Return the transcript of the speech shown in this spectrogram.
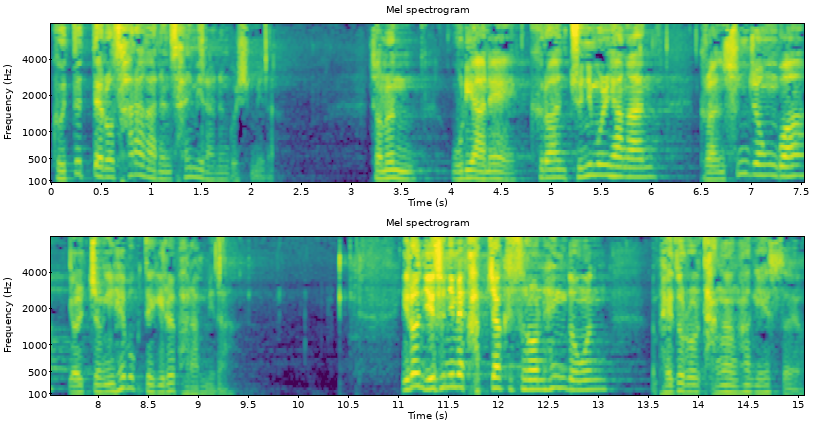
그 뜻대로 살아가는 삶이라는 것입니다. 저는 우리 안에 그러한 주님을 향한 그러한 순종과 열정이 회복되기를 바랍니다. 이런 예수님의 갑작스러운 행동은 베드로를 당황하게 했어요.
